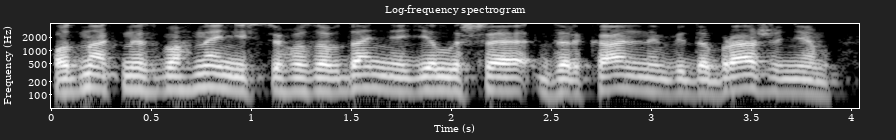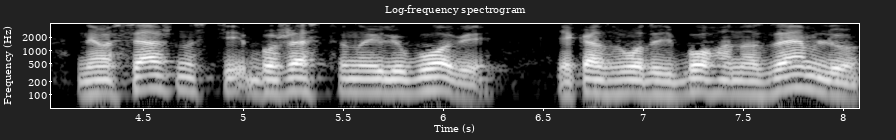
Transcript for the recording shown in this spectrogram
Однак незбагненність цього завдання є лише дзеркальним відображенням неосяжності божественної любові, яка зводить Бога на землю,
